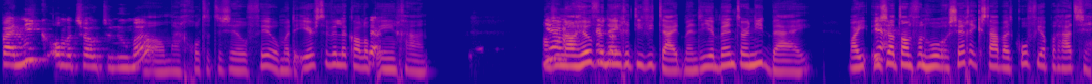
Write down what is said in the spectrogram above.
paniek, om het zo te noemen. Oh mijn god, het is heel veel. Maar de eerste wil ik al op Ja. ingaan. Als Ja, er nou heel veel dat- negativiteit bent en je bent er niet bij. Maar is Ja. dat dan van horen zeggen? Ik sta bij het koffieapparaat en zeg...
